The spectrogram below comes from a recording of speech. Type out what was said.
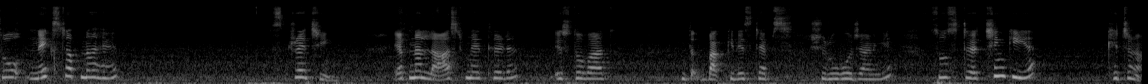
ਸੋ ਨੈਕਸਟ ਆਪਣਾ ਹੈ ਸਟ੍ਰੈਚਿੰਗ ਇਹ ਆਪਣਾ ਲਾਸਟ ਮੈਥਡ ਹੈ ਇਸ ਤੋਂ ਬਾਅਦ ਬਾਕੀ ਦੇ ਸਟੈਪਸ ਸ਼ੁਰੂ ਹੋ ਜਾਣਗੇ ਸੋ ਸਟ੍ਰੈਚਿੰਗ ਕੀ ਹੈ ਖਿੱਚਣਾ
